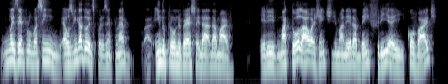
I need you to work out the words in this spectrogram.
Um exemplo, assim, é os Vingadores, por exemplo, né? Indo para o universo aí da, da Marvel. Ele matou lá o agente de maneira bem fria e covarde,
